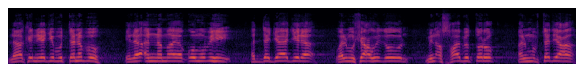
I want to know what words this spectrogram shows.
لكن يجب التنبه إلى أن ما يقوم به الدجاجله والمشعوذون من أصحاب الطرق المبتدعة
